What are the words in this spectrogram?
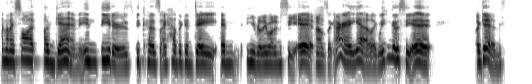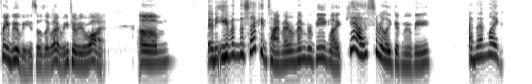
And then i saw it again in theaters because i had like a date and he really wanted to see it. And i was like all right yeah like we can go see it again. Free movies so i was like whatever we can do what we want. Um and even the second time, I remember being like, yeah, this is a really good movie. And then, like,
